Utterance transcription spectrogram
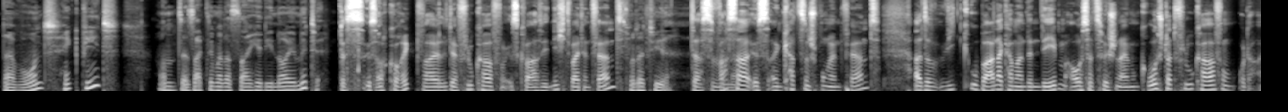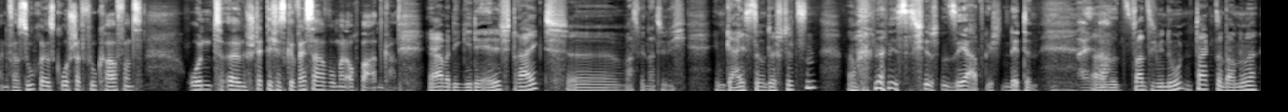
Da wohnt Heckpiet und er sagt immer, das sei hier die neue Mitte Das ist auch korrekt, weil der Flughafen ist quasi nicht weit entfernt. vor der Tür. Das Wasser ist ein Katzensprung entfernt. Also wie urbaner kann man denn leben, außer zwischen einem Großstadtflughafen oder einem Versuch eines Großstadtflughafens und äh, städtliches Gewässer, wo man auch baden kann. Ja, aber die GDL streikt, äh, was wir natürlich im Geiste unterstützen, aber dann ist es hier schon sehr abgeschnitten. Also 20 Minuten Takt und auch nur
